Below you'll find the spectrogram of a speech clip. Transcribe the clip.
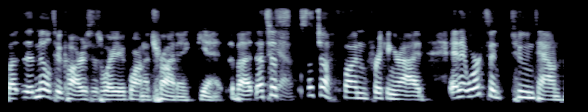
But the middle two cars is where you want to try to get. But that's just Yeah. such a fun freaking ride, and it works in Toontown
